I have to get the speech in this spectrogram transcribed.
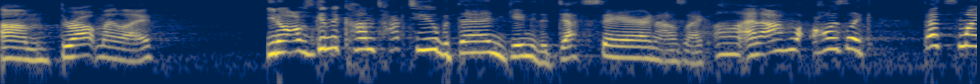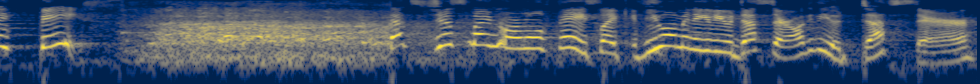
um, throughout my life, you know, I was going to come talk to you, but then you gave me the death stare, and I was like, oh, and I'm always like, that's my face. That's just my normal face. Like, if you want me to give you a death stare, I'll give you a death stare.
